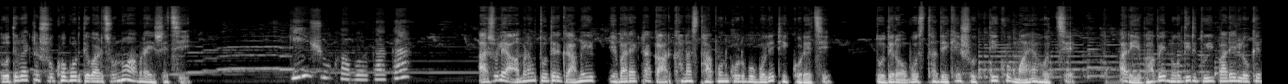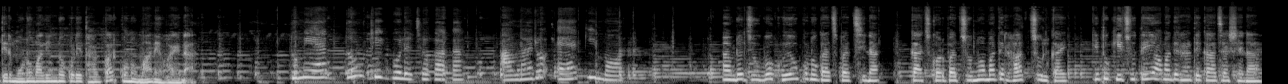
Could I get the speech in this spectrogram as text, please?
তোদেরও একটা সুখবর দেওয়ার জন্য আমরা এসেছি। কি সুখবর কাকা? আসলে আমরাও তোদের গ্রামে এবার একটা কারখানা স্থাপন করব বলে ঠিক করেছি। তোদের অবস্থা দেখে সত্যিই খুব মায়া হচ্ছে। আর এভাবে নদীর দুই পাড়ের লোকেদের মনোমালিন্য করে থাকবার কোনো মানে হয় না। তুমি ঠিক বলেছ কাকা। আমারও একই মত। আমরা যুবক হয়েও কোনো কাজ পাচ্ছি না। কাজ করবার জন্য আমাদের হাত চুলকায় কিন্তু কিছুতেই আমাদের হাতে কাজ আসে না।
